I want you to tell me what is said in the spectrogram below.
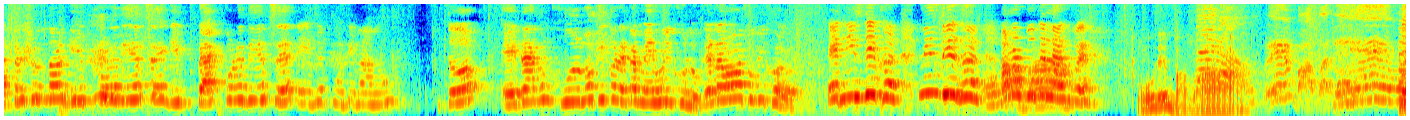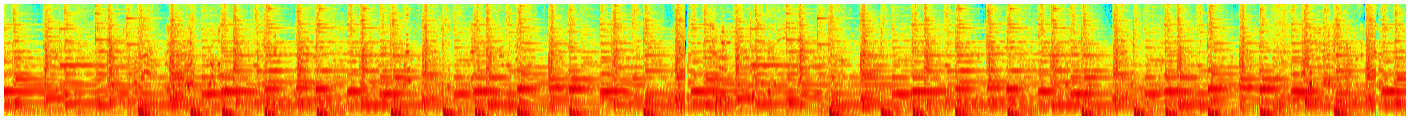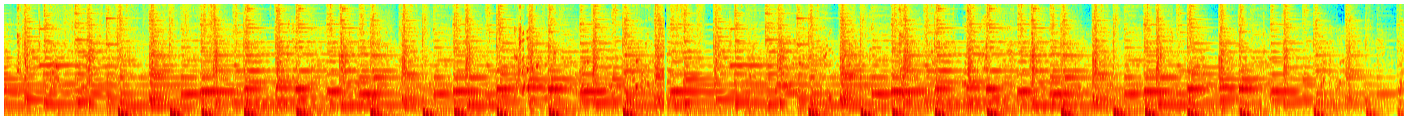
এত সুন্দর গিফট করে দিয়েছে গিফট প্যাক করে দিয়েছে। এই যে পুটি মামু। তো এটা এখন খুলবো কি করে? এটা মেহুই খুলুক। এটা বাবা তুমি খোলো। এই নিচ দিয়ে খোল নিচ দিয়ে খোল। আমার বুকে লাগবে। ওরে বাবা।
